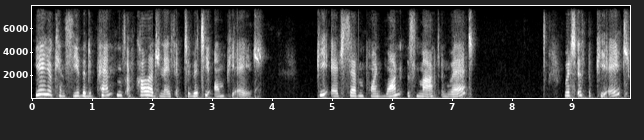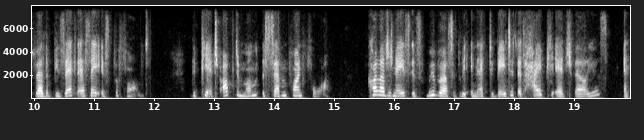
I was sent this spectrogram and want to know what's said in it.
Here you can see the dependence of collagenase activity on pH. pH 7.1 is marked in red which is the pH where the PZ assay is performed. The pH optimum is 7.4. Collagenase is reversibly inactivated at high pH values and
